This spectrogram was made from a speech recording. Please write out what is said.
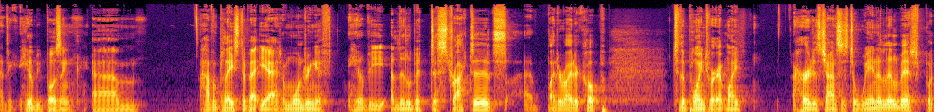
I think he'll be buzzing. Um, I haven't placed a bet yet. I'm wondering if he'll be a little bit distracted uh, by the Ryder Cup to the point where it might hurt his chances to win a little bit. But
